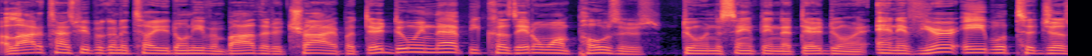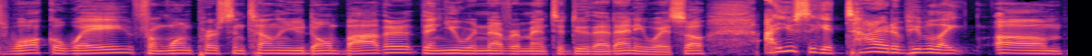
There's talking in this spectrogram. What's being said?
a lot of times people are going to tell you don't even bother to try, but they're doing that because they don't want posers doing the same thing that they're doing. And if you're able to just walk away from one person telling you don't bother, then you were never meant to do that anyway. So I used to get tired of people like, um,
